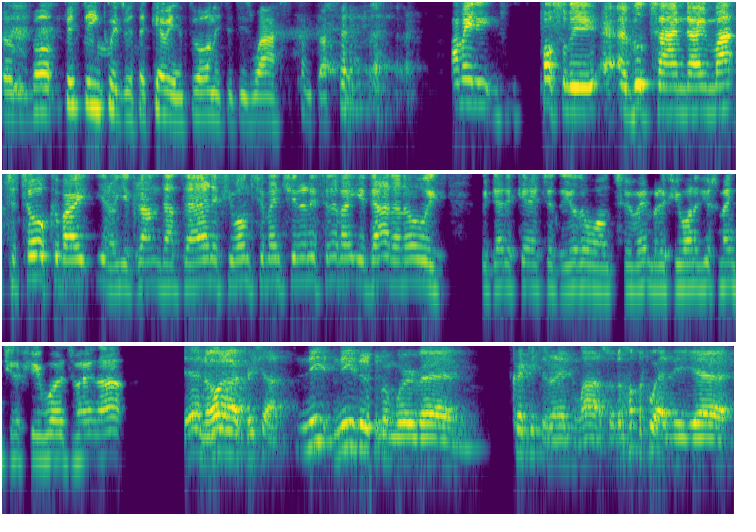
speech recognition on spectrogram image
so we bought 15 quid's worth of curry and thrown it at his wife. Fantastic. I mean, possibly a good time now, Matt, to talk about you know your granddad there, and if you want to mention anything about your dad, I know we we dedicated the other one to him, but if you want to just mention a few words about that. Yeah, no, no, I appreciate that. Ne- neither of them were um, cricketers or anything like that, so I don't know where the uh,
